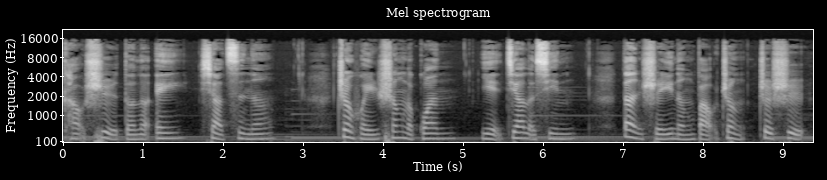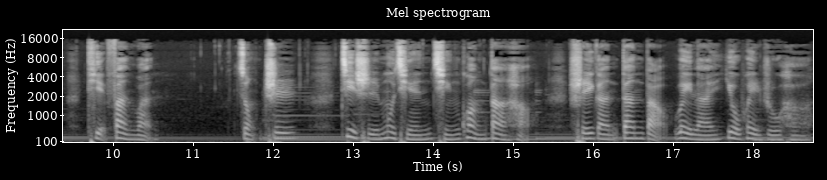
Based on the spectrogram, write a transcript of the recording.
考试得了 A，下次呢？这回升了官，也加了薪。但谁能保证这是铁饭碗？总之，即使目前情况大好，谁敢担保未来又会如何？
